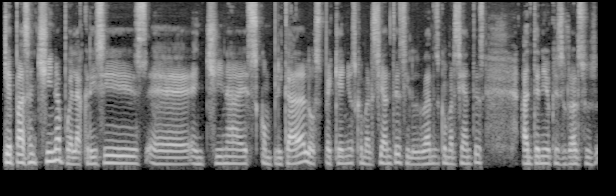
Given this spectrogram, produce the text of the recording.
¿Qué pasa en China? Pues la crisis eh, en China es complicada. Los pequeños comerciantes y los grandes comerciantes han tenido que cerrar sus,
